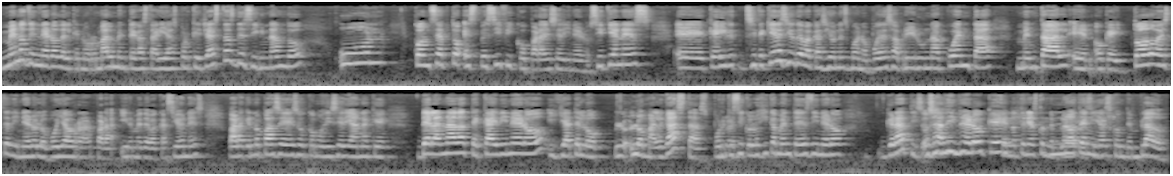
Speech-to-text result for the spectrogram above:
menos dinero del que normalmente gastarías porque ya estás designando un concepto específico para ese dinero. Si tienes eh, que ir, si te quieres ir de vacaciones, bueno, puedes abrir una cuenta mental en, ok, todo este dinero lo voy a ahorrar para irme de vacaciones, para que no pase eso, como dice Diana, que de la nada te cae dinero y ya te lo, lo, malgastas, porque psicológicamente es dinero gratis, o sea, dinero que, no tenías contemplado. No tenías contemplado,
